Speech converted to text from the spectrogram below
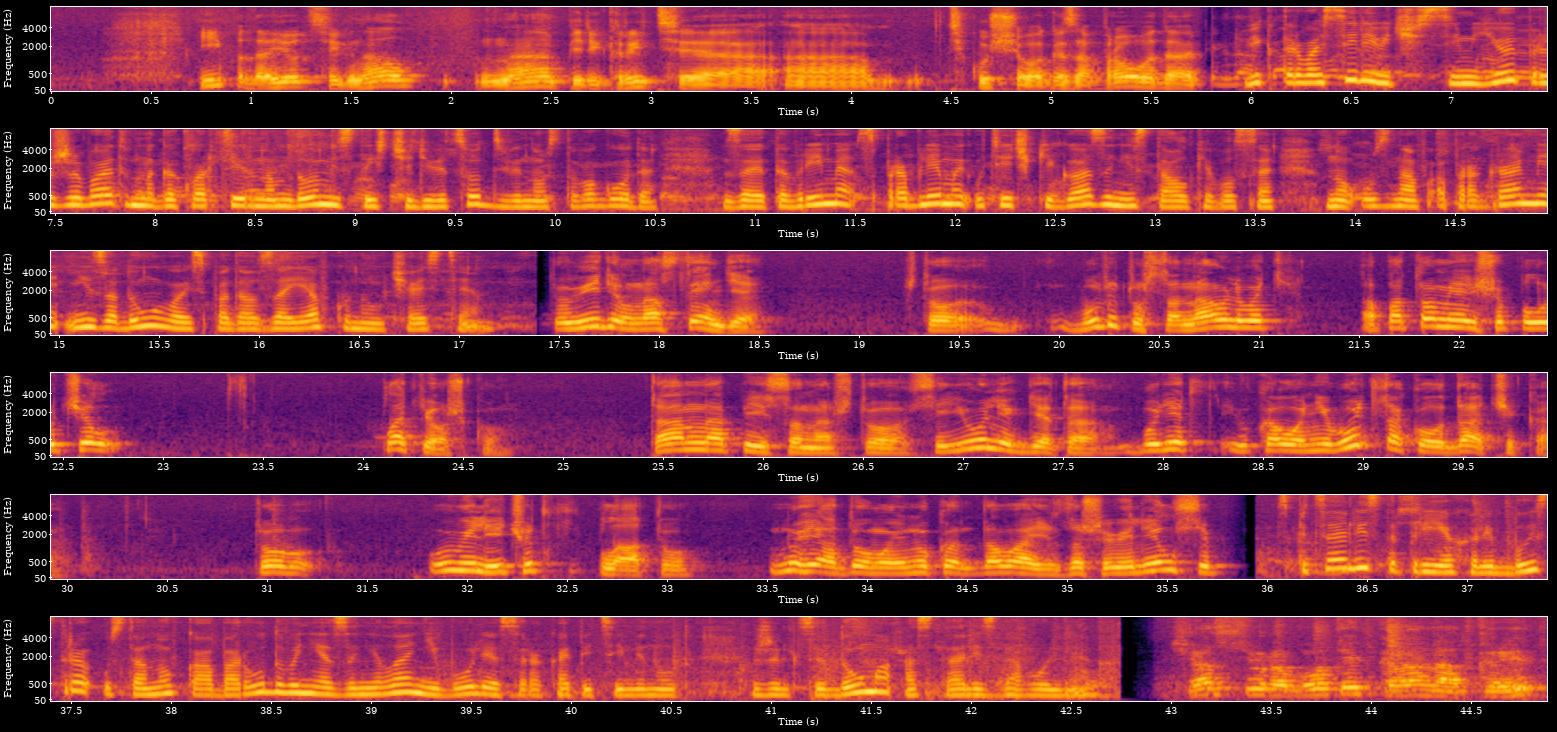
и подает сигнал на перекрытие э, текущего газопровода. Виктор Васильевич с семьей проживает в многоквартирном доме с 1990 года. За это время с проблемой утечки газа не сталкивался, но, узнав о программе, не задумываясь, подал заявку на участие. Увидел на стенде, что будут устанавливать, а потом я еще получил платежку. Там написано, что с июля где-то будет, у кого не будет такого датчика, то увеличат плату. Ну, я думаю, ну-ка, давай, зашевелился. Специалисты приехали быстро, установка оборудования заняла не более 45 минут. Жильцы дома остались довольны. Сейчас все работает, кран открыт.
